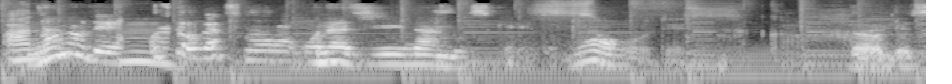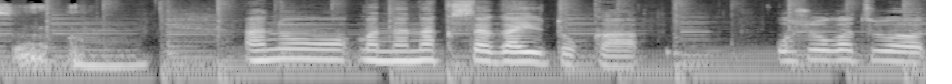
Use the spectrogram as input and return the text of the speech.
なので、うん。お正月も同じなんですけれども、そうですか。そうですね。うん。あのまあ七草がゆとかお正月は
